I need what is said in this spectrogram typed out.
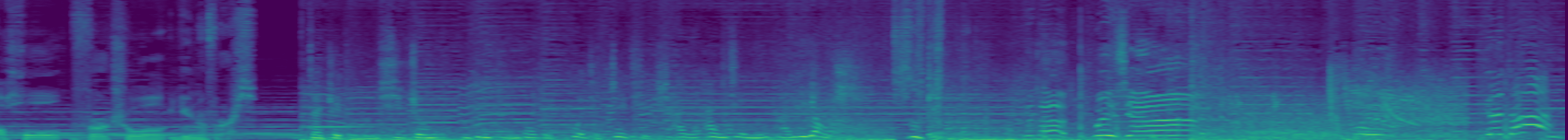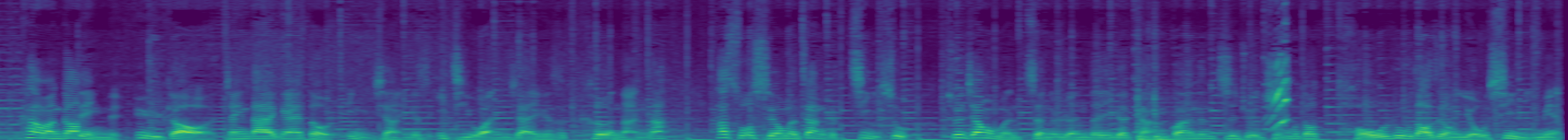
A whole virtual universe。在这个游戏中，一定存在着破解这起杀人案件谜团的钥匙。是，约坦，危险！约坦。看完刚刚电影的预告，相信大家应该都有印象，一个是一级玩家，一个是柯南。那他所使用的这样的一个技术，就是将我们整个人的一个感官跟知觉全部都投入到这种游戏里面，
